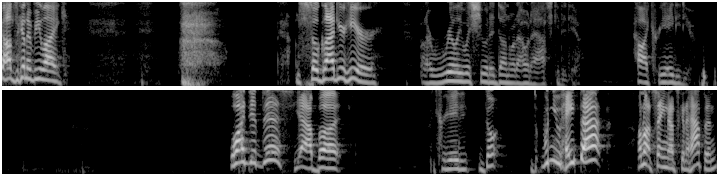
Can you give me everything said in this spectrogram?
God's going to be like, I'm so glad you're here, but I really wish you would have done what I would ask you to do, how I created you. Well, I did this. Yeah, but I created don't wouldn't you hate that? I'm not saying that's going to happen.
